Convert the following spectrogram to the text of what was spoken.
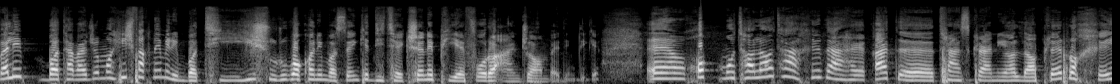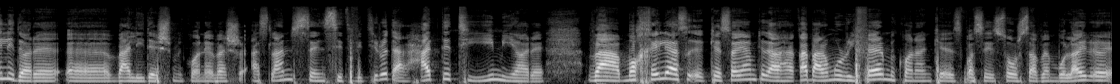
ولی با توجه ما هیچ وقت نمیریم با TEE شروع بکنیم واسه اینکه detection PFO رو انجام بدیم دیگه. خب مطالعات اخیر در حقیقت transcranial Doppler رو خیلی داره valid ش می‌کنه و اصلا sensitivity رو در حد TEE میاره. و ما خیلی از کسایی هم که در حقیقت برامون refer می‌کنن که واسه source of emboli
